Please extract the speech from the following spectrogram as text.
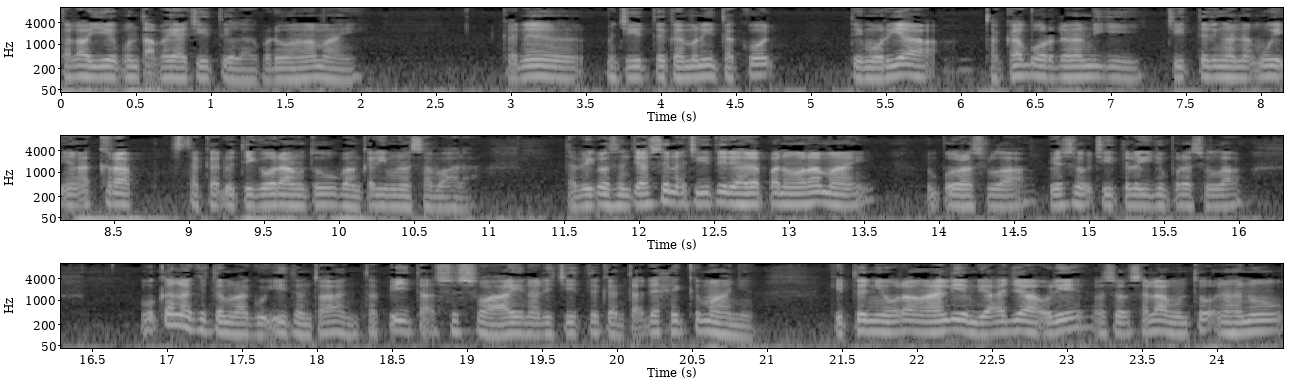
Kalau ia pun tak payah ceritalah kepada orang ramai. Kerana menceritakan ini takut Timoria tak kabur dalam diri. Cerita dengan anak murid yang akrab Setakat 2-3 orang tu Bangkali munasabah lah. Tapi kalau sentiasa nak cerita di hadapan orang ramai Jumpa Rasulullah Besok cerita lagi jumpa Rasulullah Bukanlah kita meragui tuan-tuan. Tapi tak sesuai nak diceritakan Tak ada hikmahnya Kita ni orang alim diajar oleh Rasulullah SAW Untuk nahnu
